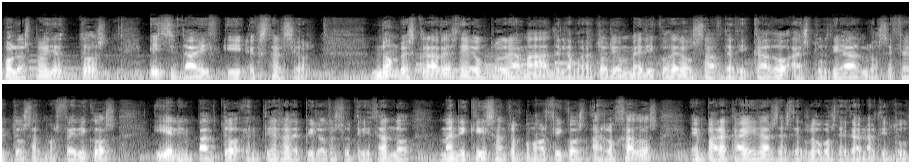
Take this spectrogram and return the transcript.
por los proyectos Dive y Excelsior, nombres claves de un programa del laboratorio médico de la USAF dedicado a estudiar los efectos atmosféricos y el impacto en tierra de pilotos utilizando maniquís antropomórficos arrojados en paracaídas desde globos de gran altitud.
